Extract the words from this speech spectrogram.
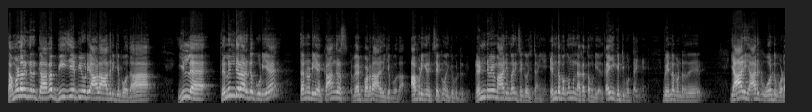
தமிழருங்கிறதுக்காக பிஜேபியோடைய ஆளை ஆதரிக்க போதா? இல்லை தெலுங்கராக இருக்கக்கூடிய தன்னுடைய காங்கிரஸ் வேட்பாளராக ஆதரிக்க போதா? அப்படிங்கிற செக்கும் வைக்கப்பட்டிருக்கு. ரெண்டுமே மாறி மாறி செக் வச்சுட்டாங்க. எந்த பக்கமும் நகர்த்த முடியாது. கையை கட்டி போட்டாங்க. இப்போ என்ன பண்ணுறது யார் யாருக்கு ஓட்டு போட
